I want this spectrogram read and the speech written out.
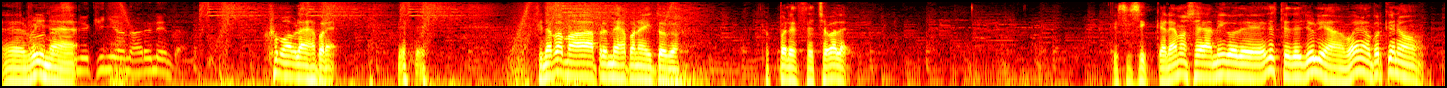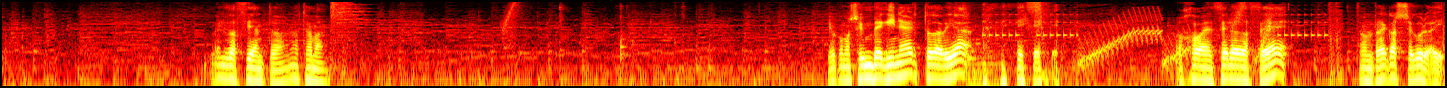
eh, Rina. ¿Cómo hablas japonés? Al final vamos a aprender japonés y todo. ¿Qué os parece, chavales? Que si, queremos ser amigos de, de, este, de Julia Bueno, ¿por qué no? 1200, no está mal Yo como soy un beginner todavía Ojo, en 0-12 ¿eh? Está un récord seguro ahí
